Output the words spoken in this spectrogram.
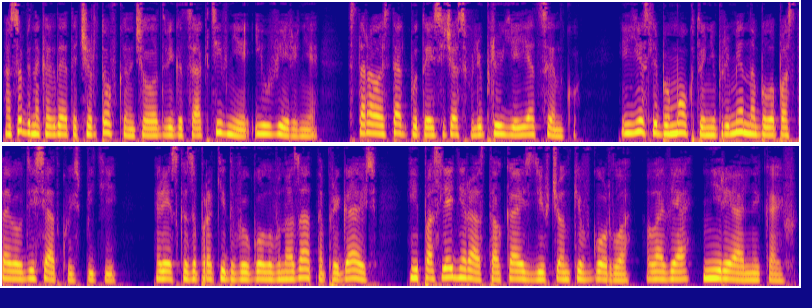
Особенно, когда эта чертовка начала двигаться активнее и увереннее. Старалась так, будто я сейчас влюблю ей оценку. И если бы мог, то непременно было поставил десятку из пяти. Резко запрокидываю голову назад, напрягаюсь и последний раз толкаюсь девчонке в горло, ловя нереальный кайф.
